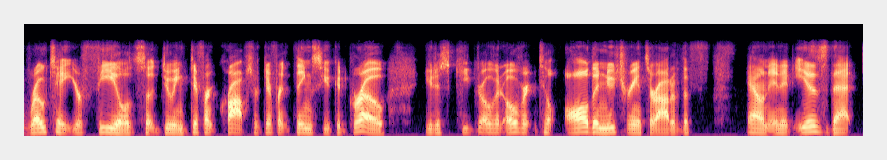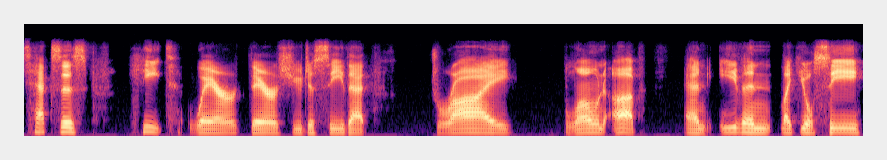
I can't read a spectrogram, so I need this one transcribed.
rotate your fields so doing different crops or different things you could grow you just keep drove it over until all the nutrients are out of the down and it is that texas heat where there's you just see that dry blown up and even like you'll see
